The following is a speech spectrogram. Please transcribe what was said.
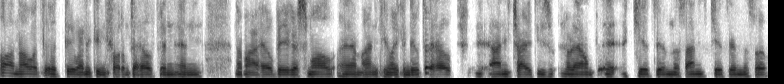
Oh no, I'd, I'd, do anything for them to help, and, and no matter how big or small, um, anything I can do to help any charities around uh, kids in this, any kids in this, so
